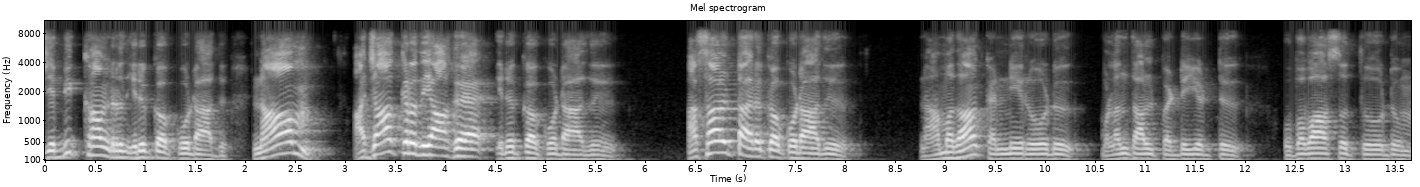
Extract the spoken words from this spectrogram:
ஜெபிக்காமல் இருக்கக்கூடாது. நாம் அஜாக்கிரதையாக இருக்கக்கூடாது. அசால்ட்டா இருக்கக்கூடாது. நாம தான் கண்ணீரோடு முழந்தாள் படியிட்டு உபவாசத்தோடும்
